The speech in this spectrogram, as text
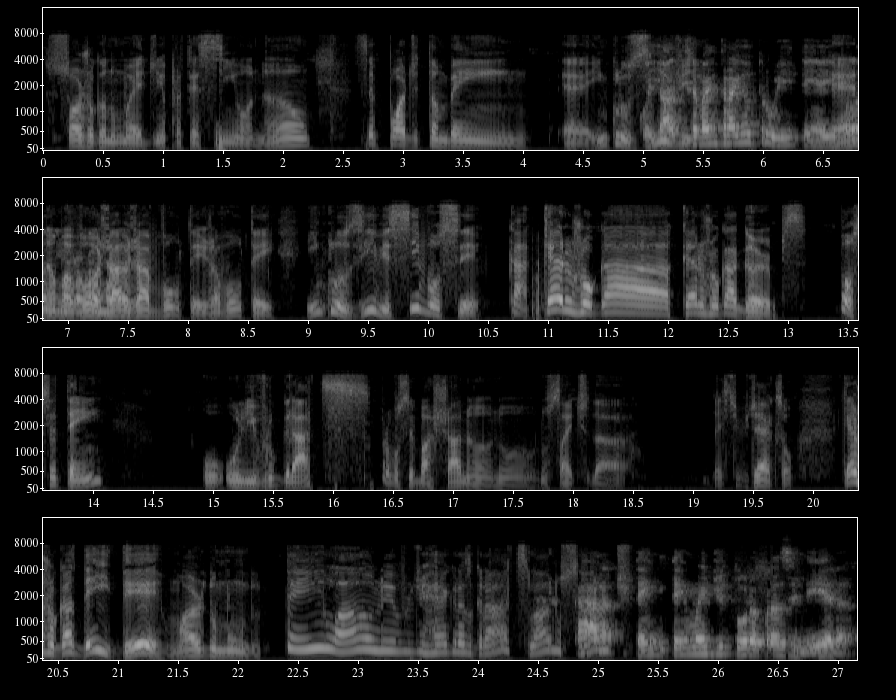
só jogando moedinha para ter sim ou não. Você pode também é, inclusive. Cuidado que você vai entrar em outro item aí. É, não, mas vou, já, já voltei, já voltei. Inclusive, se você. Quero jogar. Quero jogar GURPS. Pô, você tem o, o livro grátis para você baixar no, no, no, site da, da Steve Jackson. Quer jogar DD, o maior do mundo? Tem lá o livro de regras grátis lá no Cara, site. Tem, tem uma editora brasileira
